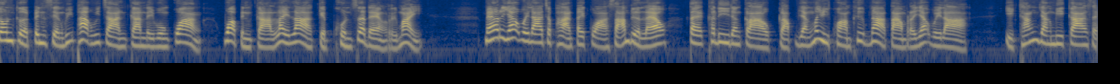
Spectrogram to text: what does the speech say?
จนเกิดเป็นเสียงวิพากษ์วิจารณ์กันในวงกว้าง ว่าเป็นการไล่ล่าเก็บคนเสื้อแดงหรือไม่ แม้ระยะเวลาจะผ่านไปกว่า 3 เดือนแล้ว แต่คดีดังกล่าวกลับยังไม่มีความคืบหน้าตามระยะเวลา อีกทั้งยังมีการใส่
